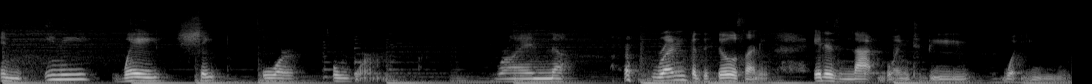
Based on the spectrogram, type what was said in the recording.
in any way, shape, or form, run. run for the hills, honey. It is not going to be what you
